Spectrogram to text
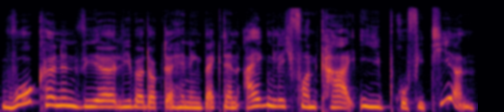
Wo können wir, lieber Dr. Henning Beck, denn eigentlich von KI profitieren?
